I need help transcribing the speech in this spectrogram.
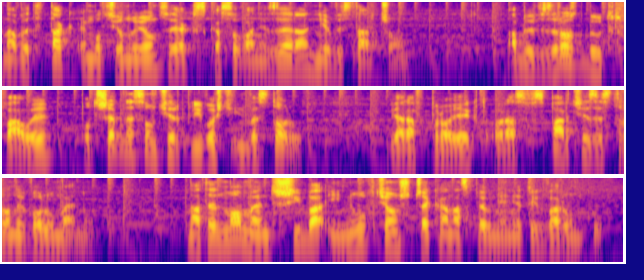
nawet tak emocjonujące jak skasowanie zera, nie wystarczą. Aby wzrost był trwały, potrzebne są cierpliwość inwestorów, wiara w projekt oraz wsparcie ze strony wolumenu. Na ten moment Shiba Inu wciąż czeka na spełnienie tych warunków.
